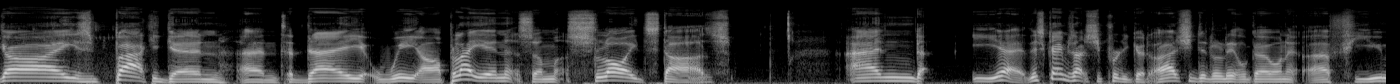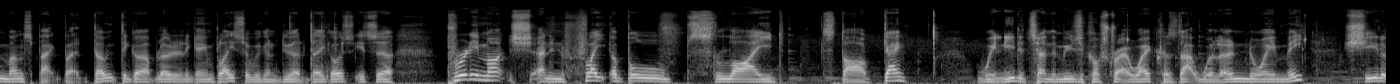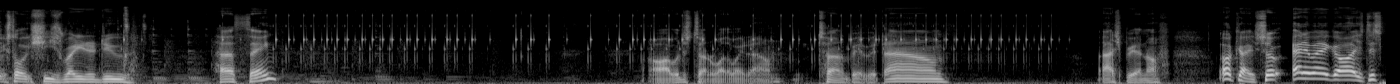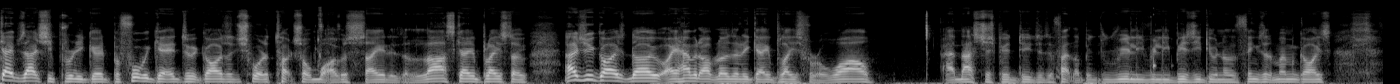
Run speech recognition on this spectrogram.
guys, back again, and today we are playing some Slide Stars. And yeah, this game's actually pretty good. I actually did a little go on it a few months back, but don't think I uploaded any gameplay, so we're going to do that today, guys. It's a pretty much an inflatable slide style game. We need to turn the music off straight away because that will annoy me. She looks like she's ready to do her thing. Alright, we'll just turn it right the way down. Turn a bit of it down. That should be enough. Okay, so anyway, guys, this game's actually pretty good. Before we get into it, guys, I just want to touch on what I was saying in the last gameplay. So, as you guys know, I haven't uploaded any gameplays for a while. And that's just been due to the fact that I've been really, really busy doing other things at the moment, guys.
